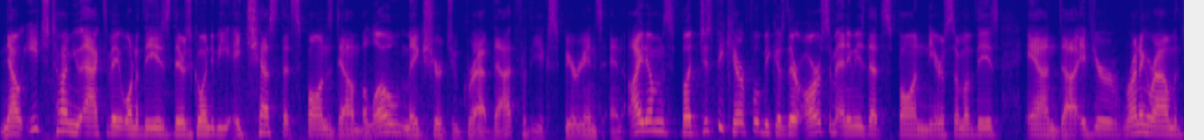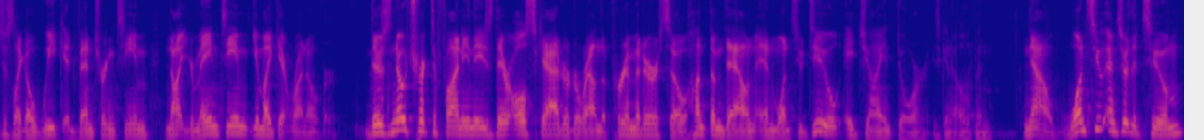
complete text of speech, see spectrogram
Now, each time you activate one of these, there's going to be a chest that spawns down below. Make sure to grab that for the experience and items, but just be careful because there are some enemies that spawn near some of these, and uh, if you're running around with just like a weak adventuring team, not your main team, you might get run over. There's no trick to finding these, they're all scattered around the perimeter, so hunt them down, and once you do, a giant door is going to open. Now, once you enter the tomb,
